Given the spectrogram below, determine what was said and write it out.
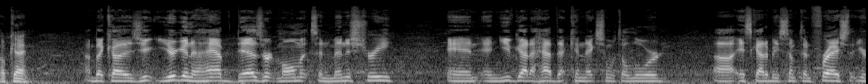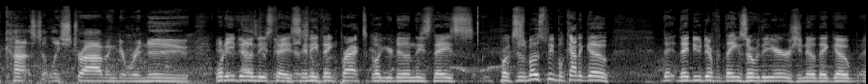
Okay. Because you, you're going to have desert moments in ministry, and and you've got to have that connection with the Lord. Uh, it's got to be something fresh that you're constantly striving to renew. What are you doing these days? Anything practical you're doing these days? Because most people kind of go. They, they do different things over the years. You know, they go. uh,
